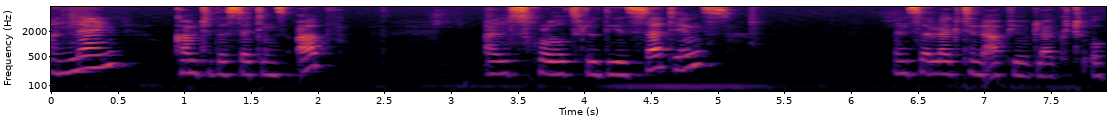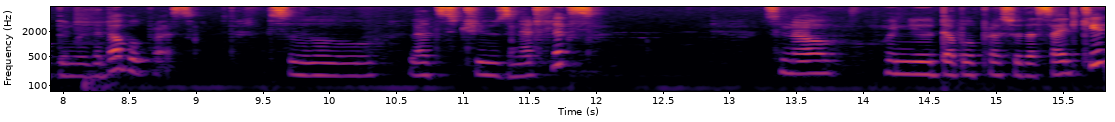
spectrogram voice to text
and then come to the settings app and scroll through these settings and select an app you would like to open with a double press. So let's choose Netflix. So now when you double press with a side key,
